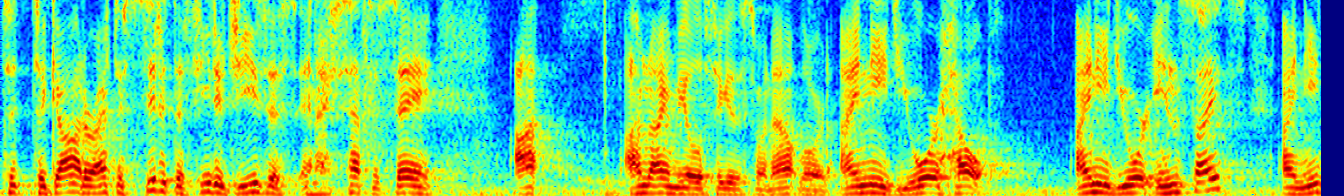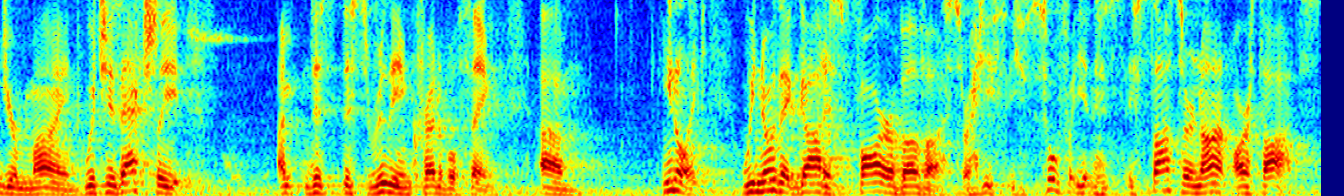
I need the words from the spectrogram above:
to, to God or I have to sit at the feet of Jesus and I just have to say, I I'm not gonna be able to figure this one out, Lord. I need your help. I need your insights. I need your mind, which is actually I'm, this this really incredible thing. Um, you know, like we know that God is far above us, right? He's, he's so his, his thoughts are not our thoughts.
